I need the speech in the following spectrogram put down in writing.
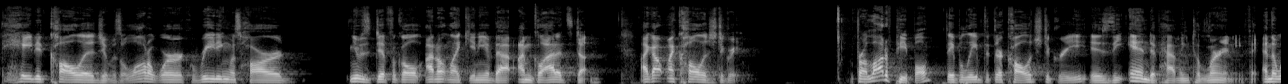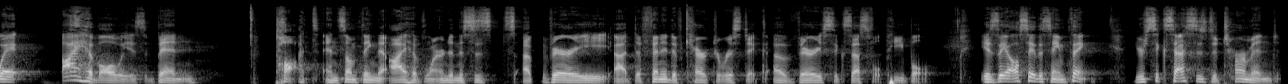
hated college. It was a lot of work. Reading was hard. It was difficult. I don't like any of that. I'm glad it's done. I got my college degree. For a lot of people, they believe that their college degree is the end of having to learn anything. And the way I have always been taught and something that I have learned, and this is a very uh, definitive characteristic of very successful people, is they all say the same thing. Your success is determined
